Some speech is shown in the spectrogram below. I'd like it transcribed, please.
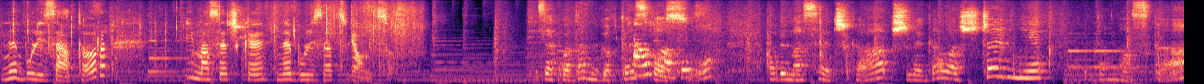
nebulizator i maseczkę nebulizacującą. Zakładamy go w ten sposób, aby maseczka przylegała szczelnie do noska,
